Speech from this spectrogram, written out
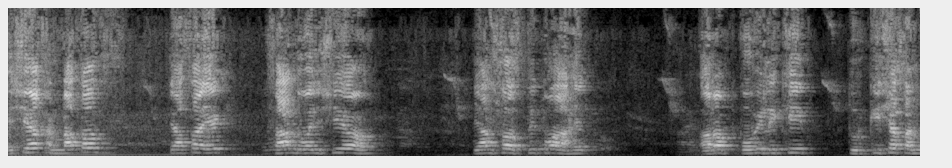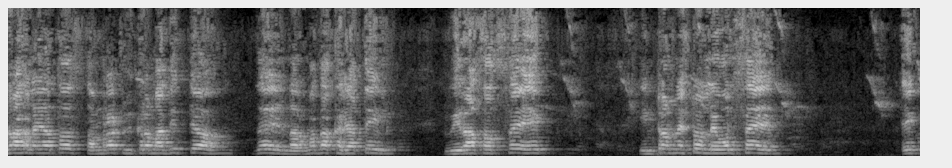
एशिया खंडातच त्याचा एक सांदवंशीय यांचं अस्तित्व आहे. अरब कोवी लिखित तुर्कीच्या संग्रहालयातच सम्राट विक्रमादित्य जे नर्मदा खऱ्यातील विरासतचे एक इंटरनॅशनल लेवलचे एक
